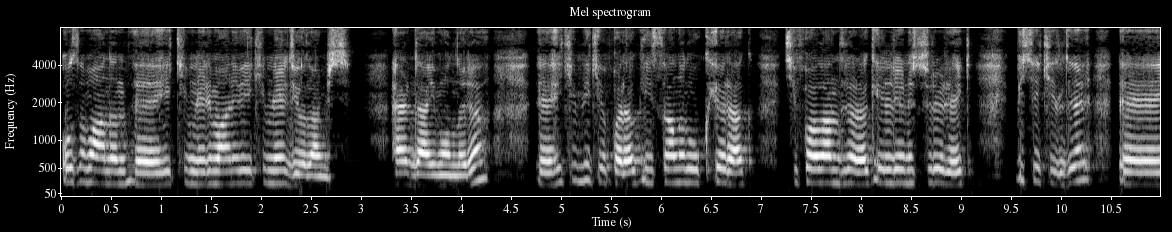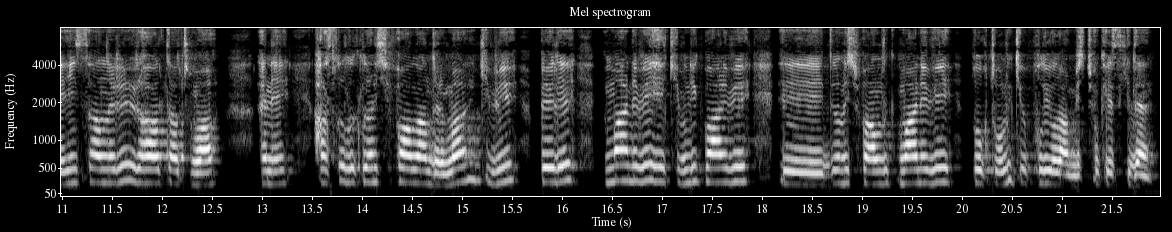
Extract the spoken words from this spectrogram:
o zamanın e, hekimleri, manevi hekimleri diyorlarmış her daim onlara. E, hekimlik yaparak, insanları okuyarak, şifalandırarak, ellerini sürerek bir şekilde e, insanları rahatlatma, hani hastalıklarını şifalandırma gibi böyle manevi hekimlik, manevi e, danışmanlık, manevi doktorluk yapılıyorlarmış çok eskiden.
